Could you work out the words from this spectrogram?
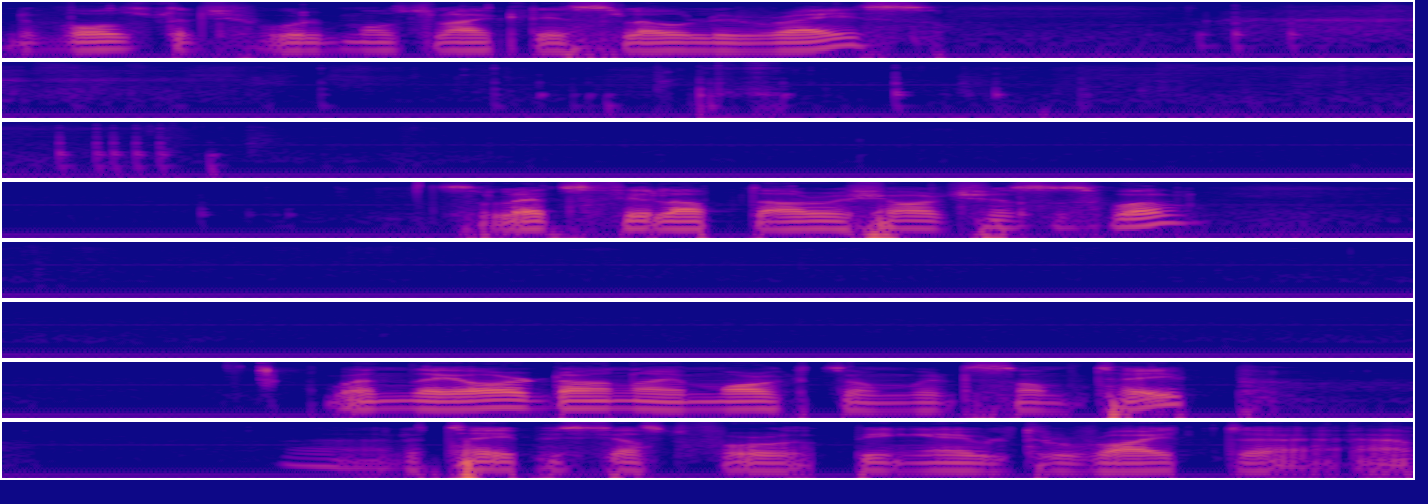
The voltage will most likely slowly raise. So let's fill up the other charges as well When they are done I mark them with some tape. Uh, the tape is just for being able to write the, uh,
